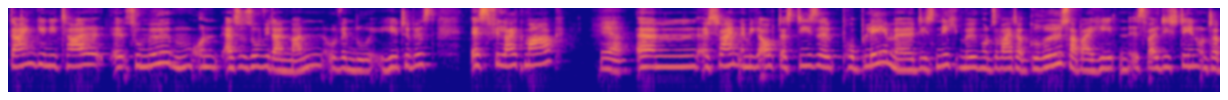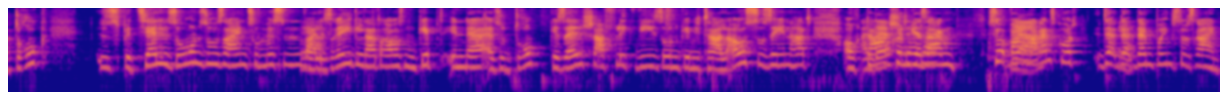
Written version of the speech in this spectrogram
dein Genital äh, zu mögen und also so wie dein Mann, wenn du Hete bist, es vielleicht mag. Ja. Ähm, es scheint nämlich auch, dass diese Probleme, die es nicht mögen und so weiter, größer bei Heten ist, weil die stehen unter Druck, speziell so und so sein zu müssen, Ja. weil es Regeln da draußen gibt in der, also Druck gesellschaftlich, wie so ein Genital auszusehen hat. Auch An da können wir Stelle- sagen, so, warte Ja. mal ganz kurz, da, da, Ja. dann bringst du das rein.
